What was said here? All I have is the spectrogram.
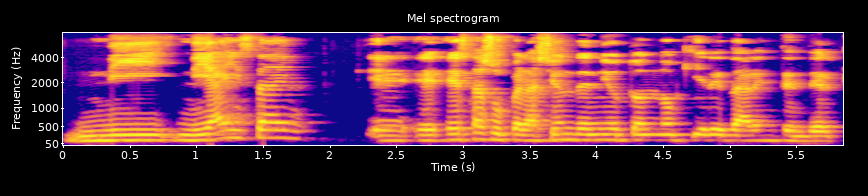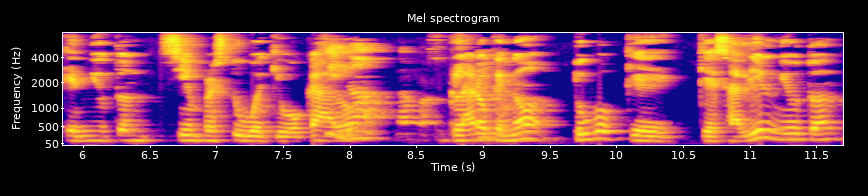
ni, ni Einstein, eh, eh, esta superación de Newton no quiere dar a entender que Newton siempre estuvo equivocado. Sí, no, claro que no, tuvo que, que salir Newton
